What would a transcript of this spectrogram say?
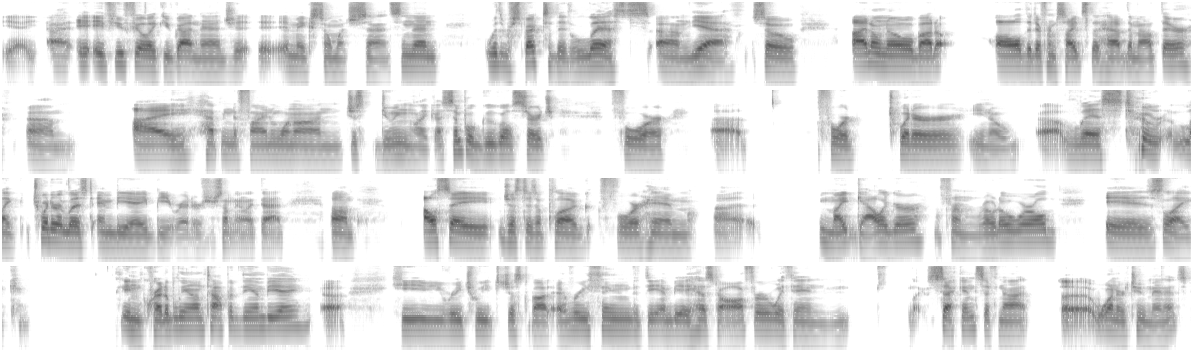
Yeah, uh, if you feel like you've got an edge, it, it, makes so much sense. And then with respect to the lists, um, yeah. So I don't know about all the different sites that have them out there. Um, I happened to find one on just doing like a simple Google search for uh, for Twitter, you know, uh, list, like Twitter list NBA beat writers or something like that. Um, I'll say just as a plug for him, uh, Mike Gallagher from Roto World is like incredibly on top of the NBA. Uh, he retweets just about everything that the NBA has to offer within like seconds, if not uh, one or two minutes.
